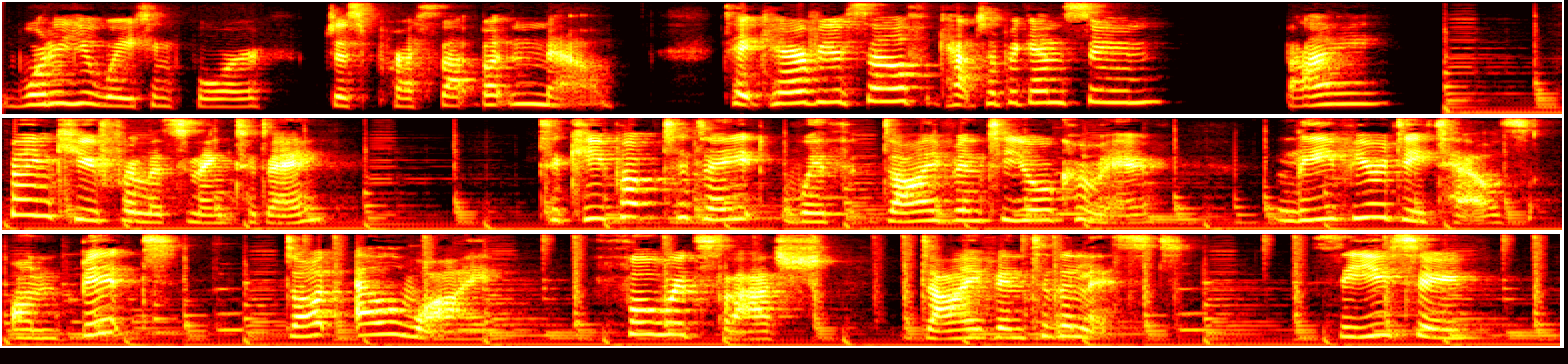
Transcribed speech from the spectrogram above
what are you waiting for? Just press that button now. Take care of yourself. Catch up again soon. Bye. Thank you for listening today. To keep up to date with Dive Into Your Career, leave your details on bit.ly forward slash dive into the list. See you soon.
